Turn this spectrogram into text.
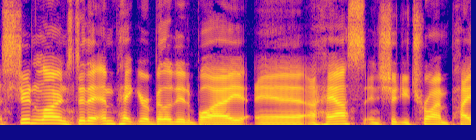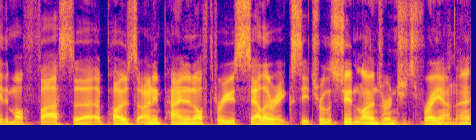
student loans, do they impact your ability to buy a, a house? And should you try and pay them off faster opposed to only paying it off through your salary, etc.? The student loans are interest free, aren't they?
